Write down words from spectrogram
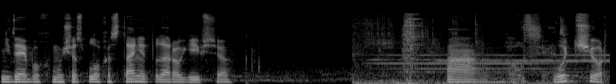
Не дай бог, ему сейчас плохо станет по дороге и все. А, Oh вот черт.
